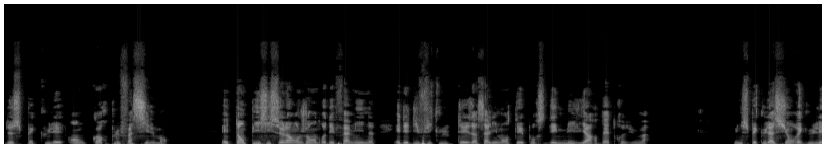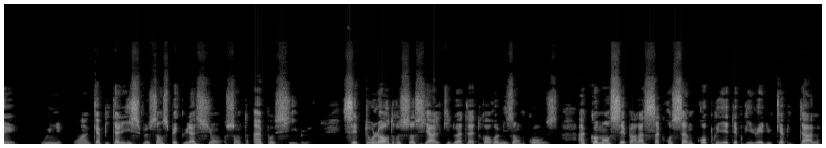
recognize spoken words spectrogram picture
de spéculer encore plus facilement. Et tant pis si cela engendre des famines et des difficultés à s'alimenter pour des milliards d'êtres humains. Une spéculation régulée ou, un capitalisme sans spéculation sont impossibles. C'est tout l'ordre social qui doit être remis en cause, à commencer par la sacro-sainte propriété privée du capital,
